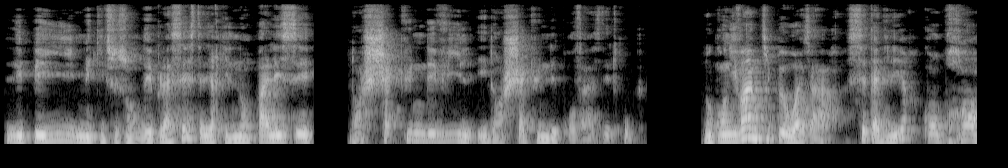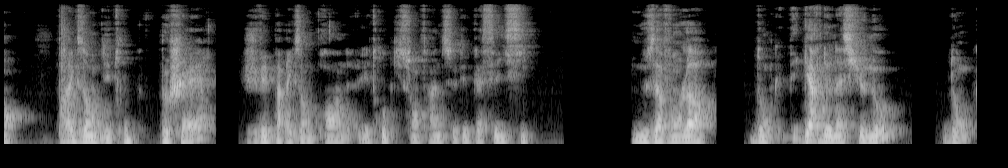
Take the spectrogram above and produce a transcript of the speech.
les, pays, mais qu'ils se sont déplacés, c'est-à-dire qu'ils n'ont pas laissé dans chacune des villes et dans chacune des provinces des troupes. Donc on y va un petit peu au hasard, c'est-à-dire qu'on prend par exemple des troupes peu chères. Je vais par exemple prendre les troupes qui sont en train de se déplacer ici. Nous avons là donc des gardes nationaux donc,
